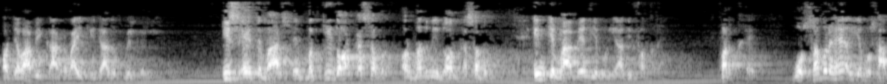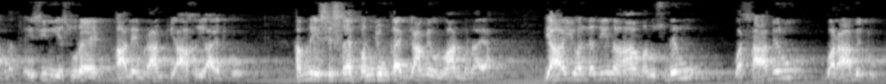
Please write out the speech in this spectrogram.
اور جوابی کارروائی کی اجازت مل گئی۔ اس اعتبار سے مکی دور کا صبر اور مدنی دور کا صبر ان کے مابین یہ بنیادی فخر ہے، فرق ہے۔ وہ صبر ہے اور یہ مسافرت ہے۔ اسی لیے سورہ آل عمران کی آخری آیت کو ہم نے اس حصہ پنجم کا ایک جامع عنوان بنایا۔ یا یو الزین آ منسبرو و صابرو و رابطو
